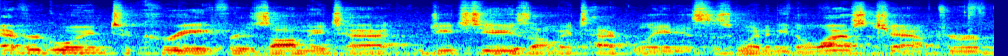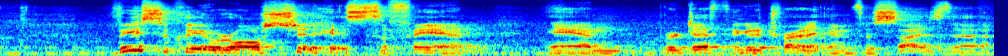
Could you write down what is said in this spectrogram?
ever going to create for Zombie Attack, GTA Zombie Attack related. This is going to be the last chapter. Basically, where all shit hits the fan, and we're definitely going to try to emphasize that.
